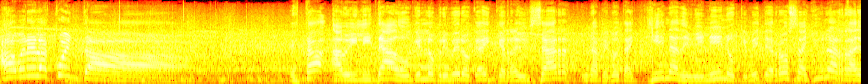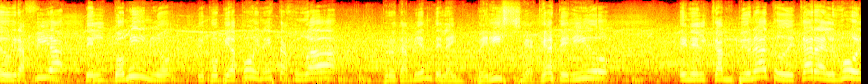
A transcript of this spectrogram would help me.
abre la cuenta. Está habilitado, que es lo primero que hay que revisar. Una pelota llena de veneno que mete Rosas y una radiografía del dominio de Copiapó en esta jugada, pero también de la impericia que ha tenido en el campeonato de cara al gol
